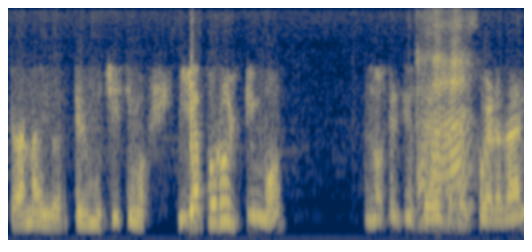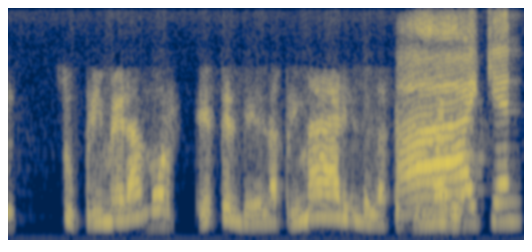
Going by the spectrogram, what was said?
se van a divertir muchísimo. Y ya por último, no sé si ustedes recuerdan, su primer amor es el de la primaria, el de la secundaria. Ay, ¿quién?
